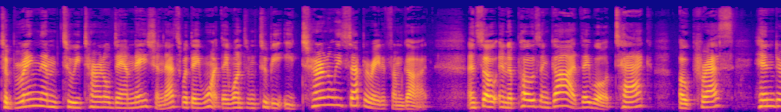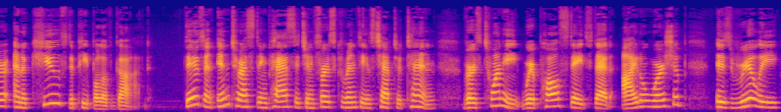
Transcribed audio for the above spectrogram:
to bring them to eternal damnation. That's what they want. They want them to be eternally separated from God. And so, in opposing God, they will attack, oppress, hinder, and accuse the people of God. There's an interesting passage in 1 Corinthians chapter 10, verse 20, where Paul states that idol worship is really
